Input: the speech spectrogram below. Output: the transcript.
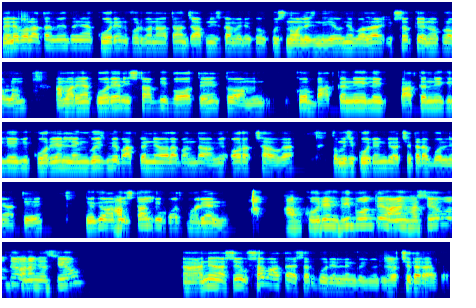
मैंने बोला था मैं तो यहाँ कोरियन फ़ूड बनाता हूँ, जापानीज़ का मेरे को कुछ नॉलेज नहीं है। उन्होंने बोला इट्स ओके नो प्रॉब्लम। हमारे यहाँ कोरियन स्टाफ भी बहुत हैं, तो हमको बात करने के लिए बात करने के लिए भी कोरियन लैंग्वेज में बात करने वाला बंदा हमें और अच्छा होगा। तो मुझे कोरियन भी अच्छी तरह बोलने आती है, क्योंकि वहाँ पे स्टाफ भी बहुत कोरियन है। आप आप कोरियन भी बोलते हो? अन्यहासेयो बोलते हो? अन्यहासेयो? अन्यहासेयो सब आता है सर कोरियन लैंग्वेज में अच्छी तरह आता है।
